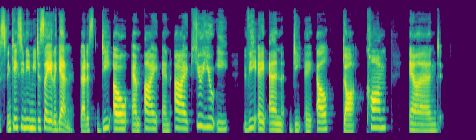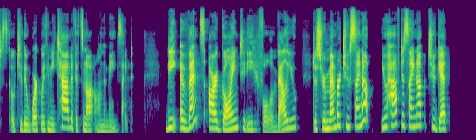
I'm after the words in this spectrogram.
Just in case you need me to say it again, that is D O M I N I Q U E V A N D A L dot com. And just go to the Work With Me tab if it's not on the main site. The events are going to be full of value. Just remember to sign up. You have to sign up to get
